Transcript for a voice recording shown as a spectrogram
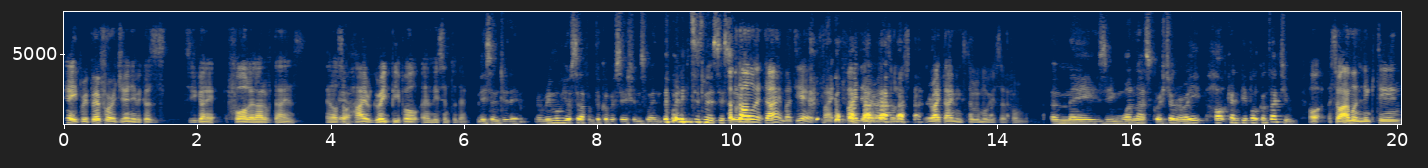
hey, prepare for a journey because you're gonna fall a lot of times, and also Yeah. hire great people and listen to them. Listen to them and remove yourself from the conversations when when it is necessary. Not all the time, but yeah, find find the right solution, right timings to remove yourself from. Amazing. One last question, Ray. How can people contact you? Oh, so I'm on LinkedIn.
